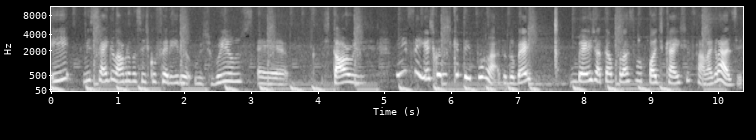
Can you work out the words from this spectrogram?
E me segue lá pra vocês conferirem os Reels, é, Stories, enfim, as coisas que tem por lá, tudo bem? Um beijo, até o próximo podcast. Fala, Grazi!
